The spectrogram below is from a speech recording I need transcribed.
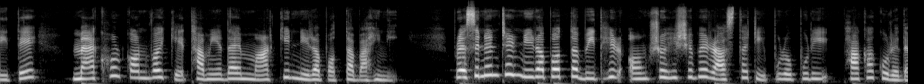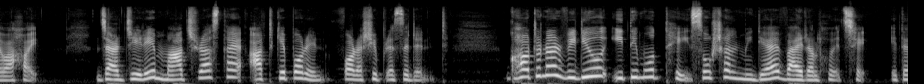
দিতে ম্যাখোর কনভয়কে থামিয়ে দেয় মার্কিন নিরাপত্তা বাহিনী। প্রেসিডেন্টের নিরাপত্তা বিধির অংশ হিসেবে রাস্তাটি পুরোপুরি ফাঁকা করে দেওয়া হয়, যার জেরে মাঝ রাস্তায় আটকে পড়েন ফরাসি প্রেসিডেন্ট। ঘটনার ভিডিও ইতিমধ্যেই সোশ্যাল মিডিয়ায় ভাইরাল হয়েছে। এতে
